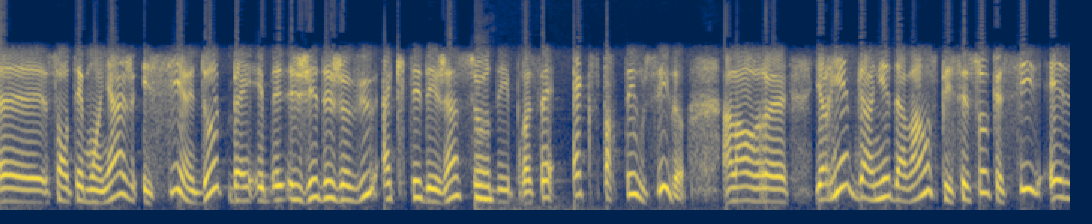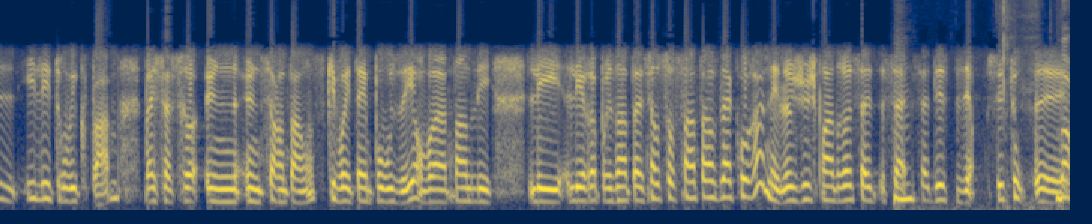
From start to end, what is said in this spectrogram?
euh, son témoignage. Et s'il y a un doute, ben, eh ben, j'ai déjà vu acquitter des gens sur des procès expartés aussi. Là. Alors, il n'y a rien de gagné d'avance. Puis c'est sûr que si elle, il est trouvé coupable, ben, ça sera une, une sentence qui va être imposée. On va attendre les, les, les représentations sur sentence de la couronne et le juge prendra sa, sa, sa décision. C'est tout. Euh, Bon,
